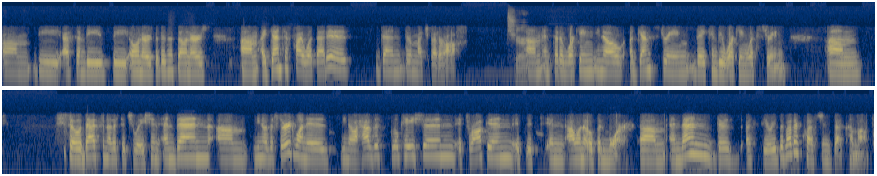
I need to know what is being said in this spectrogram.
um, the SMBs, the owners, the business owners, um, identify what that is, then they're much better off. Sure. Um, instead of working, you know, against Stream, they can be working with Stream. Um, so that's another situation. And then, um, you know, the third one is, you know, I have this location, it's rocking, it's, it's and I want to open more. Um, and then there's a series of other questions that come up.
